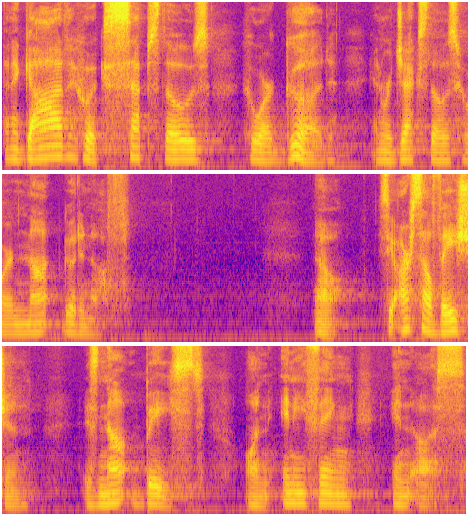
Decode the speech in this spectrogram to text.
than a God who accepts those who are good and rejects those who are not good enough. Now, see, our salvation is not based on anything in us.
